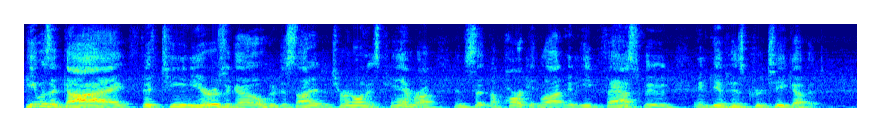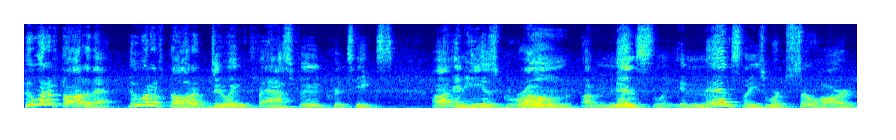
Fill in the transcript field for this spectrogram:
he was a guy 15 years ago who decided to turn on his camera and sit in a parking lot and eat fast food and give his critique of it. Who would have thought of that? Who would have thought of doing fast food critiques? Uh, and he has grown immensely immensely. He's worked so hard.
